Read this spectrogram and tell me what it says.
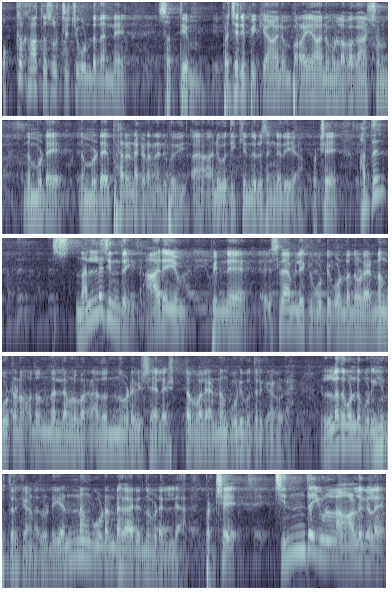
ഒക്കെ കാത്തു സൂക്ഷിച്ചുകൊണ്ട് തന്നെ സത്യം പ്രചരിപ്പിക്കാനും പറയാനുമുള്ള അവകാശം നമ്മുടെ നമ്മുടെ ഭരണഘടന അനുഭവി അനുവദിക്കുന്ന ഒരു സംഗതിയാണ് പക്ഷേ അത് നല്ല ചിന്തയിൽ ആരെയും പിന്നെ ഇസ്ലാമിലേക്ക് കൂട്ടിക്കൊണ്ടുവന്ന് ഇവിടെ എണ്ണം കൂട്ടണം അതൊന്നുമല്ല നമ്മൾ പറയണം അതൊന്നും ഇവിടെ വിഷയമല്ല. ഇഷ്ടംപോലെ എണ്ണം കൂടി കുത്തിരിക്കുകയാണ് ഇവിടെ. ഉള്ളത് കൊണ്ട് കുടുങ്ങി കുത്തിരിക്കുകയാണ്. അതുകൊണ്ട് എണ്ണം കൂടേണ്ട കാര്യമൊന്നും ഇവിടെ ഇല്ല. പക്ഷേ ചിന്തയുള്ള ആളുകളെ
